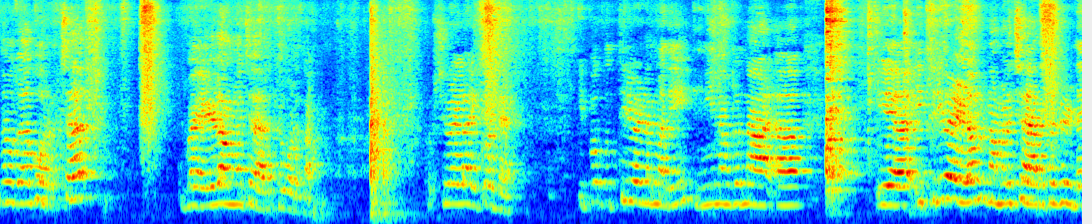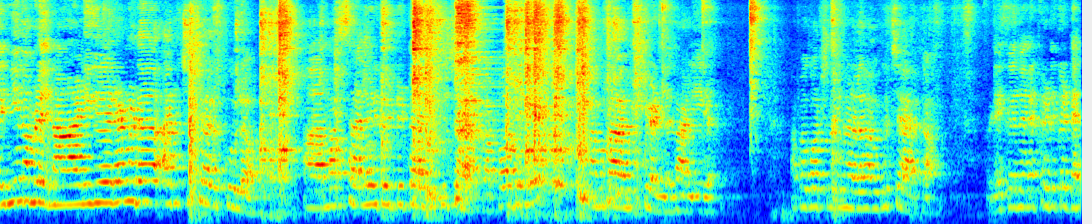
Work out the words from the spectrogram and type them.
നമുക്ക് കുറച്ച് വെള്ളം ഒന്ന് ചേർത്ത് കൊടുക്കാം. കുറച്ച് വെള്ളം ആയിക്കോട്ടെ. ഇപ്പൊ ഇത്തിരി വെള്ളം മതി. ഇനി നമുക്ക് ഇത്തിരി വെള്ളം നമ്മൾ ചേർത്തിട്ടുണ്ട്. ഇനി നമ്മൾ നാളികേരം അങ്ങോട്ട് അരച്ച് ചേർക്കൂലോ? മസാല ഇട്ടിട്ട് അരച്ച് ചേർക്കാം. അപ്പൊ അതിൽ നമുക്ക് ആവശ്യമുണ്ട് നാളികേരം. അപ്പൊ കുറച്ചുകൂടി വെള്ളം നമുക്ക് ചേർക്കാം. ഇവിടേക്ക് നിനക്ക് എടുക്കട്ടെ.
